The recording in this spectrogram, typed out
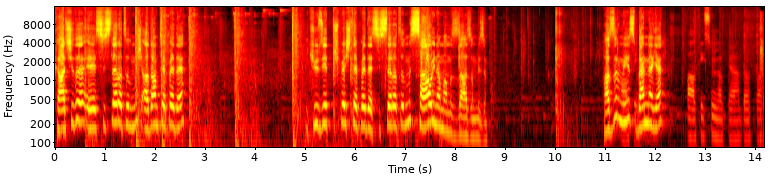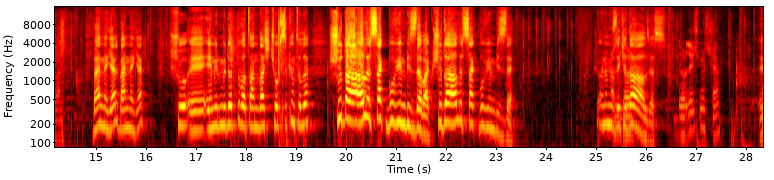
Karşıda e, sisler atılmış. Adam tepede. 275 tepede sisler atılmış. Sağ oynamamız lazım bizim. Hazır mıyız? Benle gel. 6x'im yok ya. 4 var ben. Benle gel. Benle gel. Şu e, M24'lü vatandaş çok sıkıntılı. Şu dağı alırsak bu win bizde bak. Şu dağı alırsak bu win bizde. Şu önümüzdeki Abi dört- dağı alacağız. 4'e 3 müyüz şu an? Ee,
